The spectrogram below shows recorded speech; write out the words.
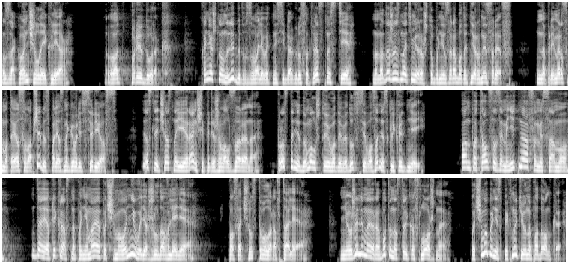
Закончила Эклер. Вот придурок. Конечно, он любит взваливать на себя груз ответственности, но надо же знать меру, чтобы не заработать нервный срыв. Например, с Матеосу вообще бесполезно говорить всерьёз. Если честно, я и раньше переживал за Рена. Просто не думал, что его доведут всего за несколько дней. Он пытался заменить Нафуми саму. Да, я прекрасно понимаю, почему он не выдержал давления. Посочувствовала Рафталия. Неужели моя работа настолько сложная? Почему бы не спихнуть её на подонка?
